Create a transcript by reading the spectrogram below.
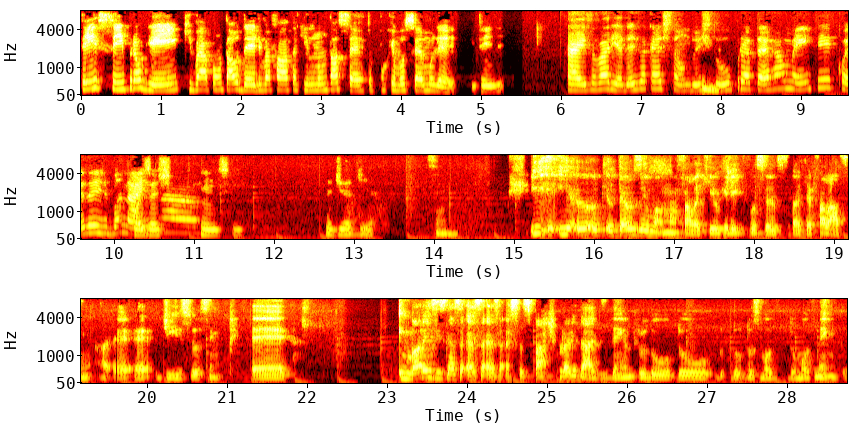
ter sempre alguém que vai apontar o dedo e vai falar que aquilo não tá certo porque você é mulher, entende? É, isso varia desde a questão do estupro sim. até realmente coisas banais. Coisas, na... sim, sim. No dia a dia. Sim. E, e eu, eu, até usei uma, uma, fala aqui, eu queria que vocês até falassem é, é, disso, assim. É, embora existam essa, essa, essas particularidades dentro do, do, do, do, do movimento,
